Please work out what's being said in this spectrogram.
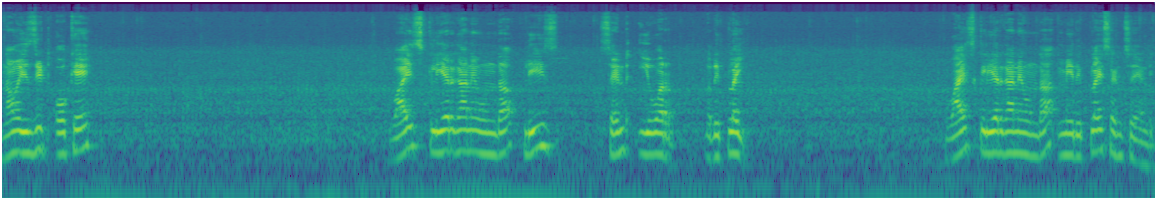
Now, is it okay? Voice క్లియర్గానే ఉందా please send your reply voice క్లియర్గానే ఉందా మీ రిప్లై సెండ్ చేయండి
